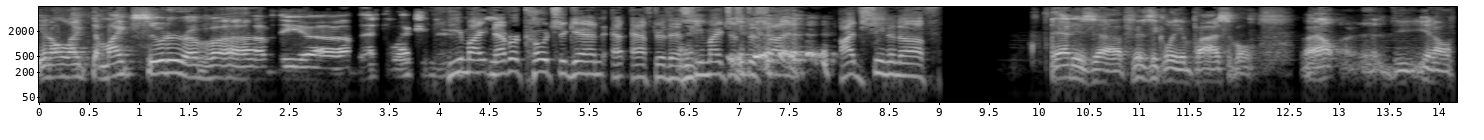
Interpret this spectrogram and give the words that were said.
you know like the Mike Suter of uh, of the uh, that collection he might never coach again after this. He might just decide I've seen enough. That is uh, physically impossible. Well uh, you know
